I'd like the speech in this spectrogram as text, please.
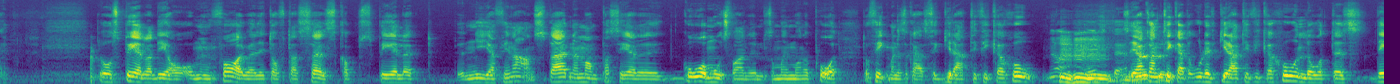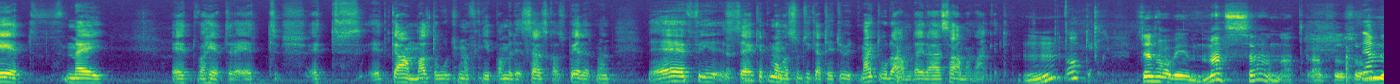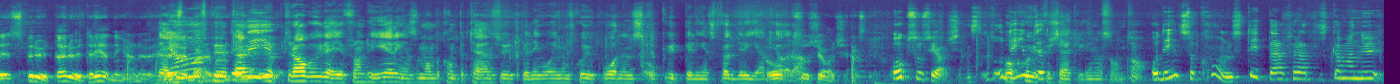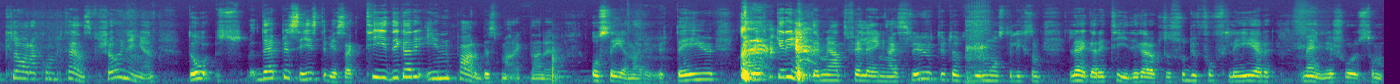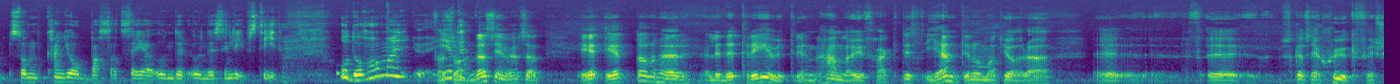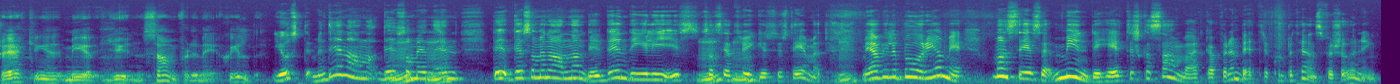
Då spelade jag och min far väldigt ofta sällskapsspelet Nya Finans. Där när man passerade gå motsvarande som en monopol då fick man det som kallas för gratifikation. Ja, Mhm. just det. Så jag kan tycka att ordet gratifikation låter, det är ett, för mig ett, vad heter det, ett, ett, ett gammalt ord som jag förknippar med det sällskapsspelet. Men det är säkert många som tycker att det är ett utmärkt ord att använda i det här sammanhanget. Mm. Okej. Sen har vi massa annat. Alltså som Ja, men- det sprutar utredningar nu. Ja, det sprutar det uppdrag och grejer från regeringen som har med kompetens, utbildning och inom sjukvårdens och utbildningens fögderi att och göra. socialtjänsten. Och socialtjänst. Och, Och det är inte, sjukförsäkringen och sånt. ja, och det är inte så konstigt därför att ska man nu klara kompetensförsörjningen då, det är precis det vi har sagt. Tidigare in på arbetsmarknaden och senare ut. Det, är ju, det räcker inte med att förlänga i slutet utan du måste liksom lägga det tidigare också så du får fler människor som, som kan jobba så att säga under, under sin livstid. Och då har man ju Fast gett å andra sidan säga att ett av de här, eller det är tre utredningar, handlar ju faktiskt egentligen om att göra eh, eh, ska vi säga, sjukförsäkringen mer gynnsam för den enskilde. Just det, men det är, en annan, det är, Mm, som, en, mm. en, det, det är som en annan del. Det är en del i så att Mm, säga, mm. trygghetssystemet. Mm. Men jag ville börja med, man säger så här, myndigheter ska samverka för en bättre kompetensförsörjning.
